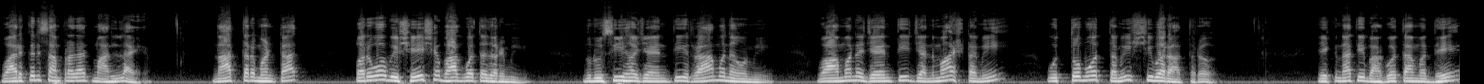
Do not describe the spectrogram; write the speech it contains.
वारकरी संप्रदायात मानलं आहे. नाथ तर म्हणतात पर्व विशेष भागवत धर्मी नृसिंह जयंती रामनवमी वामन जयंती जन्माष्टमी उत्तमोत्तमी शिवरात्र. एकनाथी भागवतामध्ये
